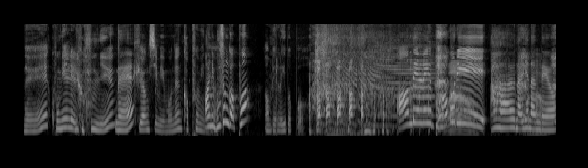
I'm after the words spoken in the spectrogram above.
네, 0110님. 네. 규영 씨 미모는 거품이네요. 아니, 무슨 거품? Unbelievable. Unbelievable이. 아, 난리 났네요.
